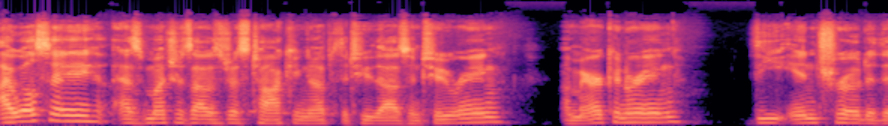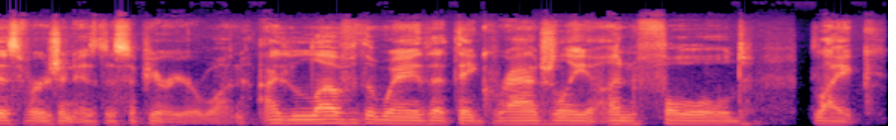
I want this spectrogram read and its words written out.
I will say, as much as I was just talking up the 2002 ring, American ring, the intro to this version is the superior one. I love the way that they gradually unfold, like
